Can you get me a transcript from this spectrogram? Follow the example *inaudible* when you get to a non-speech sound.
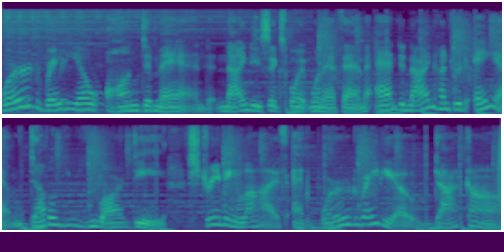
Word Radio on Demand, 96.1 FM and 900 AM WURD. Streaming live at wurdradio.com.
